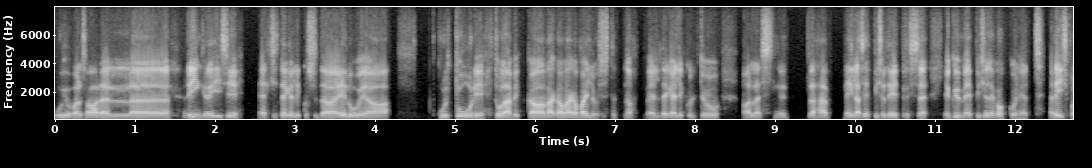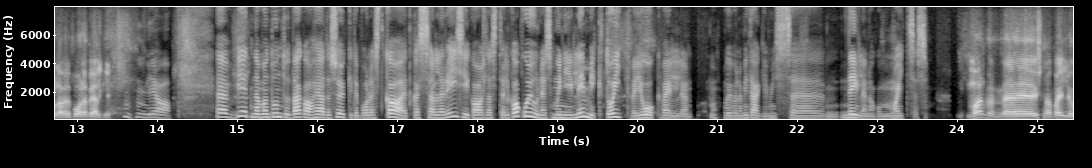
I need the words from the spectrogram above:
ujuval saarel ringreisi. Ehk siis tegelikult seda elu ja kultuuri tuleb ikka väga-väga palju, sest et noh, meil tegelikult ju alles nüüd läheb neljas episood eetrisse ja kümme episoodi on kokku, nii et reis pole veel poole pealgi. jaa. Äh, Vietnam on tuntud väga heade söökide poolest ka, et kas seal reisikaaslastel ka kujunes mõni lemmiktoit või jook välja, noh, võib-olla midagi, mis äh, neile nagu maitses? Ma arvan, me üsna palju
